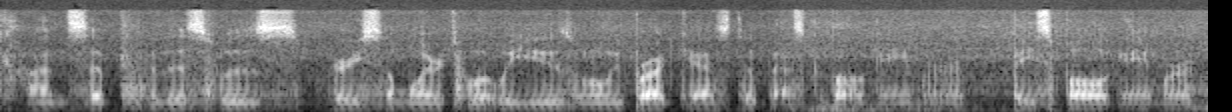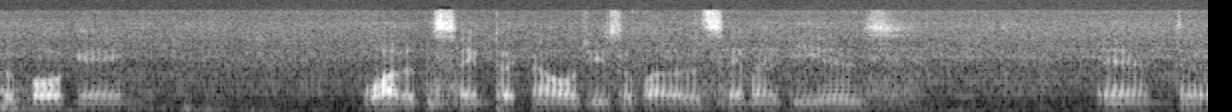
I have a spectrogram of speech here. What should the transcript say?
concept for this was very similar to what we use when we broadcast a basketball game or a baseball game or a football game. A lot of the same technologies, a lot of the same ideas. And uh,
